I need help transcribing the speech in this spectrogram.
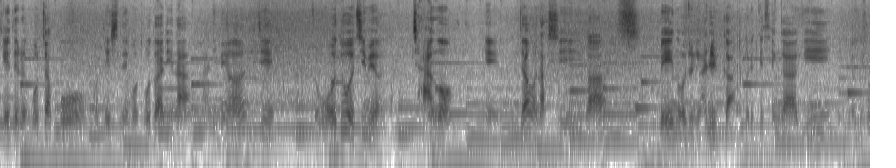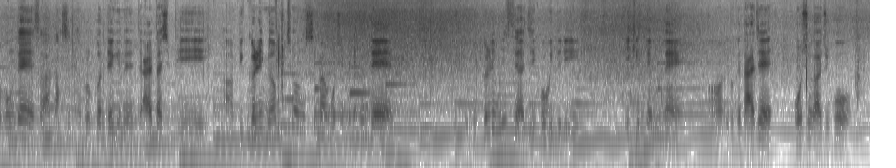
걔들은 못 잡고 뭐 대신에 뭐 도다리나 아니면 이제 좀 어두워지면 장어, 예, 금장어 낚시가 메인 어종이 아닐까 그렇게 생각이 여기 소봉대에서 낚시를 해볼 건데 여기는 이제 알다시피 어, 미끌림이 엄청 심한 곳입니다. 근데 그 미끌림이 있어야지 고기들이 있기 때문에 어, 이렇게 낮에 오셔가지고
